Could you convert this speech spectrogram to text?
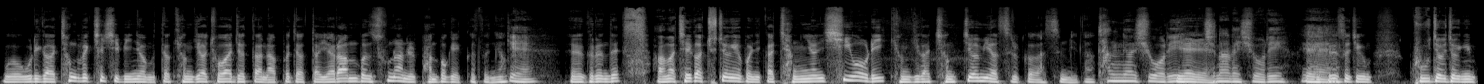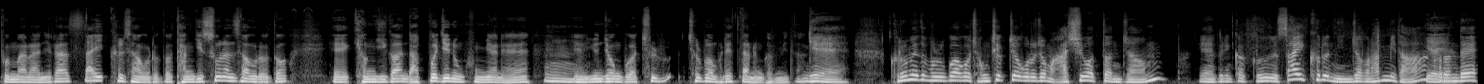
뭐 우리가 1972년부터 경기가 좋아졌다 나빠졌다 11번 순환을 반복했거든요. 예. 예, 그런데 아마 제가 추정해 보니까 작년 10월이 경기가 정점이었을 것 같습니다. 작년 10월이 예, 예. 지난해 10월이 예. 예. 그래서 지금 구조적인 뿐만 아니라 사이클상으로도 단기 순환상으로도 예, 경기가 나빠지는 국면에 음. 예, 윤 정부가 출, 출범을 했다는 겁니다. 예. 그럼에도 불구하고 정책적으로 좀 아쉬웠던 점 예, 그러니까 그 사이클은 인정을 합니다. 예. 그런데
